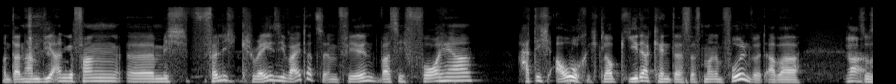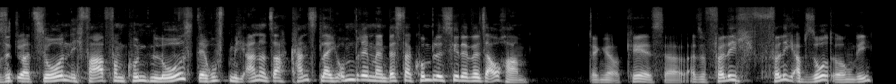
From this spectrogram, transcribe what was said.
Und dann haben die angefangen, äh, mich völlig crazy weiterzuempfehlen, was ich vorher hatte ich auch. Ich glaube, jeder kennt das, dass man empfohlen wird, aber ja. so Situationen, ich fahre vom Kunden los, der ruft mich an und sagt, kannst gleich umdrehen, mein bester Kumpel ist hier, der will es auch haben. Ich denke, okay, ist ja also völlig, völlig absurd irgendwie.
